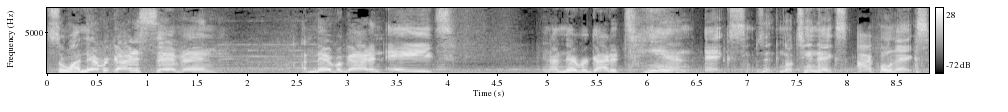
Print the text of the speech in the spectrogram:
So I never got a 7, I never got an 8, and I never got a 10X. Was it? No, 10X, iPhone X.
